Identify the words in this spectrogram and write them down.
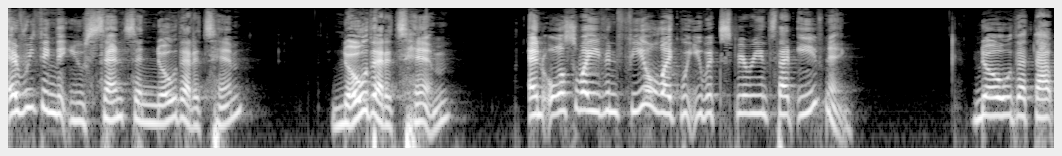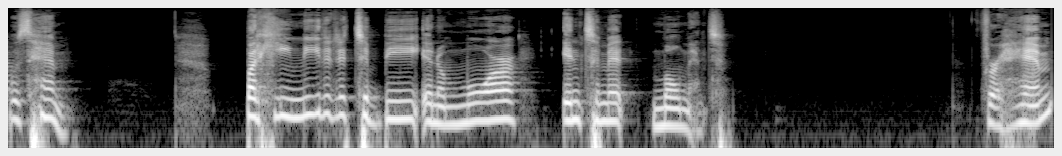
Everything that you sense and know that it's him, know that it's him. And also, I even feel like what you experienced that evening. Know that that was him. But he needed it to be in a more intimate moment for him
